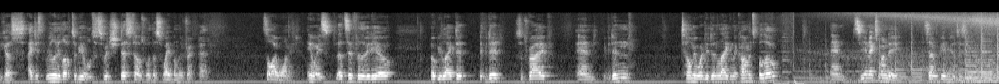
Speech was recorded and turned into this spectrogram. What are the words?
because I just really love to be able to switch desktops with a swipe on the trackpad. That's all I wanted. Anyways, that's it for the video. Hope you liked it. If you did, subscribe. And if you didn't, tell me what you didn't like in the comments below. And see you next Monday, 7 p.m. UTC.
